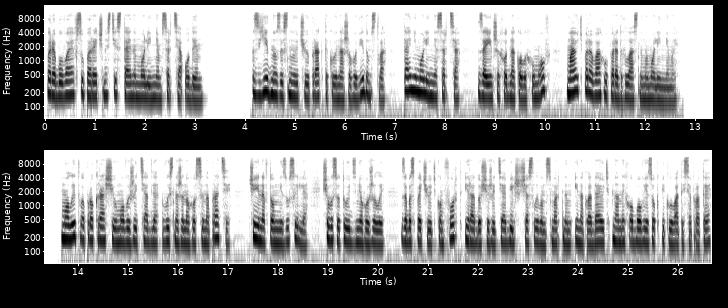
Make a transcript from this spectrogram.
Перебуває в суперечності з тайним молінням серця 1. Згідно з існуючою практикою нашого відомства, тайні моління серця, за інших однакових умов, мають перевагу перед власними моліннями. Молитва про кращі умови життя для виснаженого сина праці, чиї невтомні зусилля, що висотують з нього жили, забезпечують комфорт і радощі життя більш щасливим смертним і накладають на них обов'язок піклуватися про те,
